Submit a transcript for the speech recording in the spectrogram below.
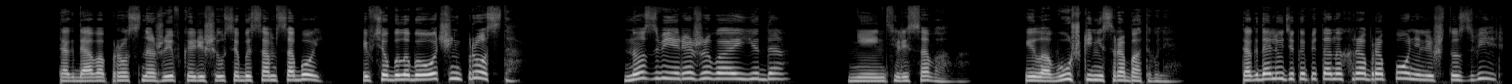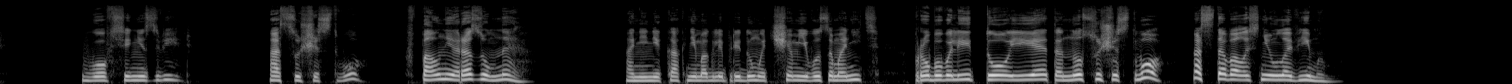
Тогда вопрос с наживкой решился бы сам собой, и все было бы очень просто. Но зверя живая еда не интересовала, и ловушки не срабатывали. Тогда люди капитана Храбра поняли, что зверь вовсе не зверь, а существо вполне разумное. Они никак не могли придумать, чем его заманить. Пробовали и то, и это, но существо оставалось неуловимым.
